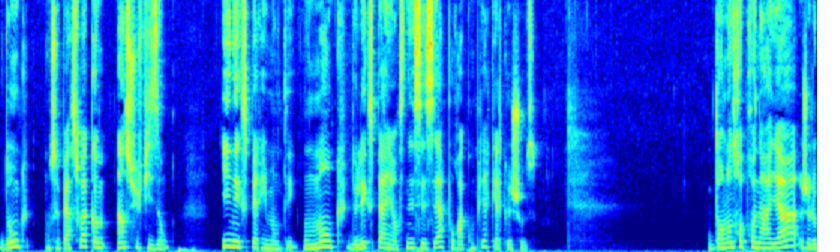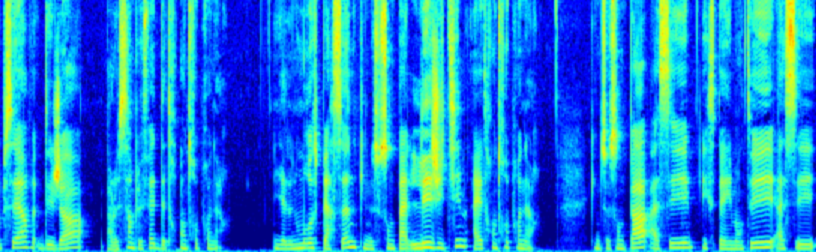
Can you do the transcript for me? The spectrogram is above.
Donc, on se perçoit comme insuffisant, inexpérimenté, on manque de l'expérience nécessaire pour accomplir quelque chose. Dans l'entrepreneuriat, je l'observe déjà par le simple fait d'être entrepreneur il y a de nombreuses personnes qui ne se sentent pas légitimes à être entrepreneurs, qui ne se sentent pas assez expérimentés, assez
